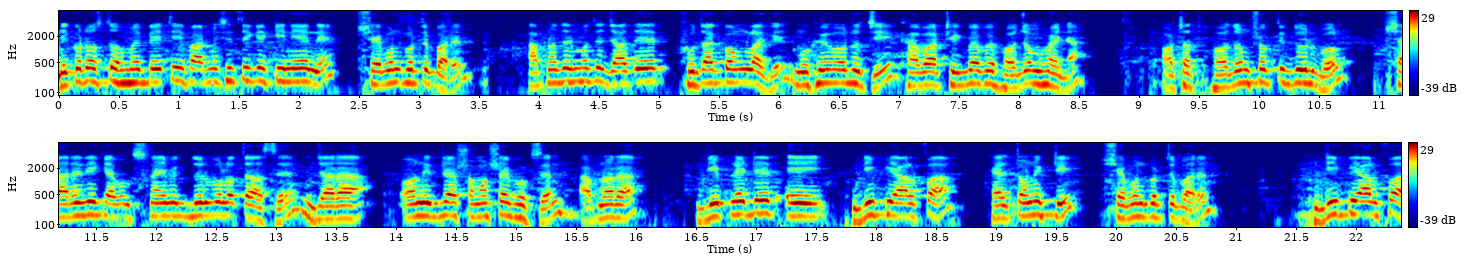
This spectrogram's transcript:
নিকটস্থ হোমিওপ্যাথি ফার্মেসি থেকে কিনে এনে সেবন করতে পারেন। আপনাদের মধ্যে যাদের ক্ষুধা কম লাগে, মুখে অরুচি, খাবার ঠিকভাবে হজম হয় না, অর্থাৎ হজম শক্তি দুর্বল, শারীরিক এবং স্নায়বিক দুর্বলতা আছে, যারা অনিদ্রার সমস্যায় ভুগছেন, আপনারা ডিপ্লেটের এই ডিপি আলফা হেলথ টনিকটি সেবন করতে পারেন। ডিপি আলফা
